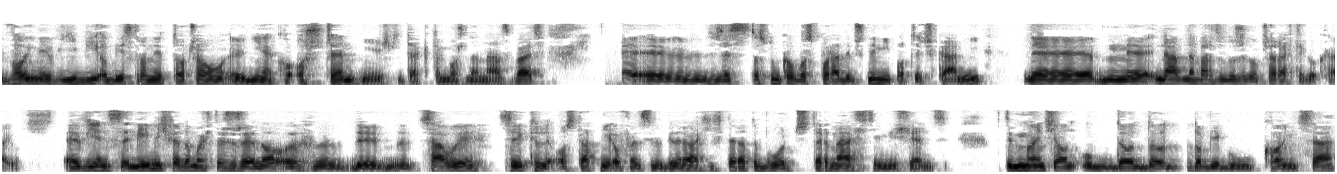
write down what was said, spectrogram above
Wojnę w Libii obie strony toczą niejako oszczędnie, jeśli tak to można nazwać. E, e, ze stosunkowo sporadycznymi potyczkami e, na, na bardzo dużych obszarach tego kraju. Więc miejmy świadomość też, że no, cały cykl ostatniej ofensywy generała Hiftera to było 14 miesięcy. W tym momencie on do, do, dobiegł końca.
